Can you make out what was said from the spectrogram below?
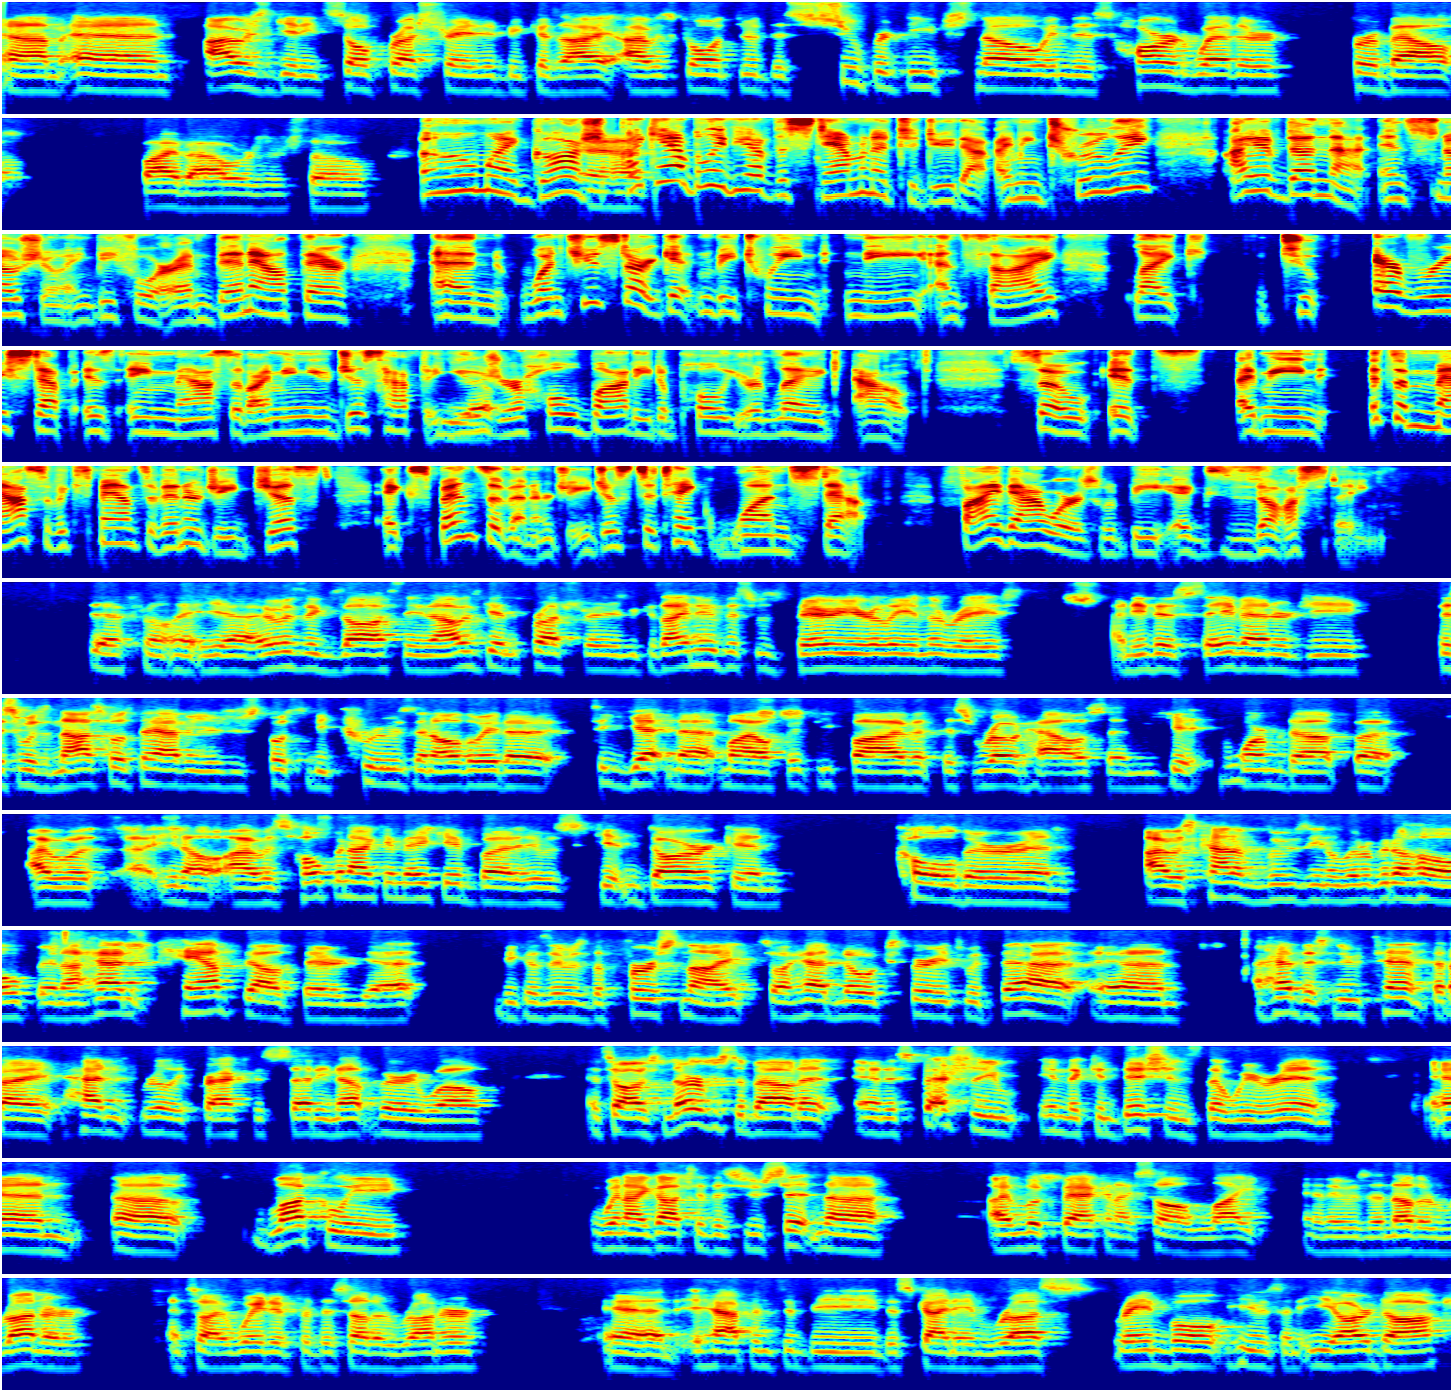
Um, and I was getting so frustrated because I, I was going through this super deep snow in this hard weather for about five hours or so. Oh my gosh. And I can't believe you have the stamina to do that. I mean, truly, I have done that in snowshoeing before and been out there. And once you start getting between knee and thigh, like to every step is a massive. I mean, you just have to use yep. your whole body to pull your leg out. So it's, I mean, it's a massive expanse of energy, just expensive energy, just to take one step. Five hours would be exhausting. Definitely. Yeah, it was exhausting. I was getting frustrated because I knew this was very early in the race. I needed to save energy. This was not supposed to happen. You're just supposed to be cruising all the way to to getting at mile 55 at this roadhouse and get warmed up. But I was, uh, you know, I was hoping I could make it, but it was getting dark and colder, and I was kind of losing a little bit of hope. And I hadn't camped out there yet because it was the first night, so I had no experience with that. And I had this new tent that I hadn't really practiced setting up very well. And so I was nervous about it, and especially in the conditions that we were in. And uh, luckily, when I got to the Susitna, I looked back and I saw a light, and it was another runner and so I waited for this other runner. And it happened to be this guy named Russ Rainbolt. He was an ER doc.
